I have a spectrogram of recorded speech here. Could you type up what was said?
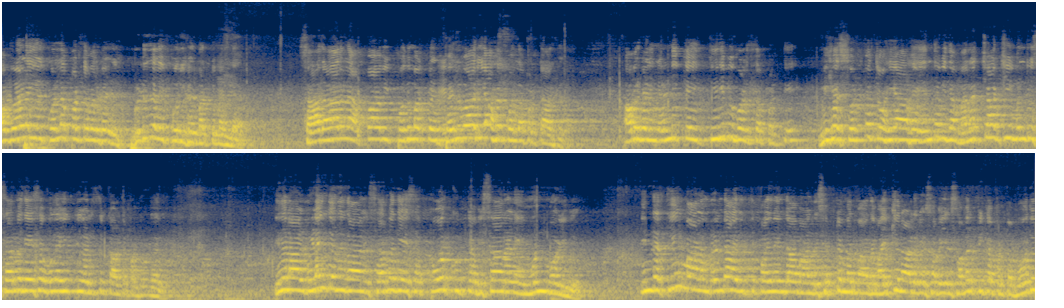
அவ்வேளையில் கொல்லப்பட்டவர்கள் விடுதலை புலிகள் மட்டுமல்ல சாதாரண அப்பாவி பொதுமக்கள் பெருவாரியாக கொல்லப்பட்டார்கள். அவர்களின் எண்ணிக்கை திரிவுபடுத்தப்பட்டு மிக சொற்ப தொகையாக எந்தவித மனச்சாட்சியும் இன்றி சர்வதேச உலகிற்கு எடுத்து காட்டப்பட்டுள்ளது இதனால் விளைந்ததுதான் சர்வதேச போர்க்குற்ற விசாரணை முன்மொழிவு. இந்த தீர்மானம் இரண்டாயிரத்தி பதினைந்தாம் ஆண்டு செப்டம்பர் மாதம் ஐக்கிய நாடுகள் சபையில் சமர்ப்பிக்கப்பட்ட போது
